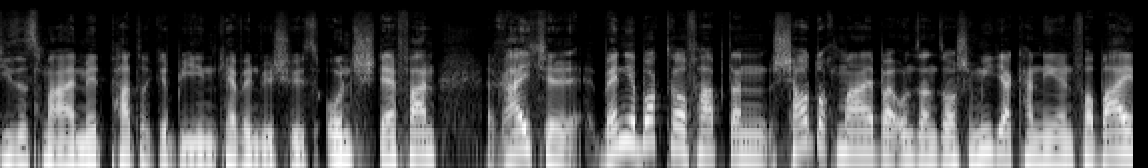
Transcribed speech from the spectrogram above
Dieses Mal mit Patrick Rebin, Kevin Wischüs und Stefan Reichel. Wenn ihr Bock drauf habt, dann schaut doch mal bei unseren Social Media Kanälen vorbei.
